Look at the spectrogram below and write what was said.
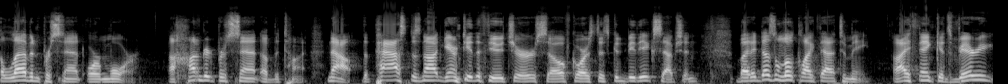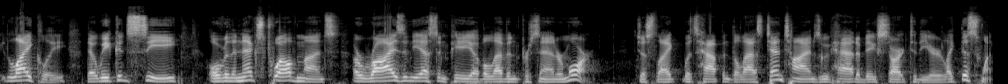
11% or more. 100% of the time. Now, the past does not guarantee the future, so of course this could be the exception, but it doesn't look like that to me. I think it's very likely that we could see over the next 12 months a rise in the S&P of 11% or more just like what's happened the last 10 times we've had a big start to the year like this one.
